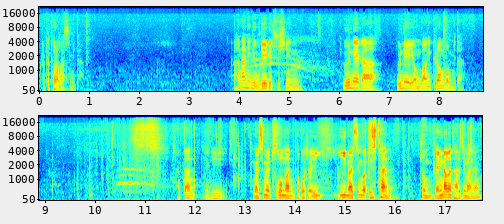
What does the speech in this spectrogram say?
그렇게 돌아갔습니다. 하나님이 우리에게 주신 은혜가 은혜의 영광이 그런 겁니다. 잠깐 여기 말씀을 두 곳만 더 보죠. 이, 이 말씀과 비슷한 좀 맥락은 다르지만은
